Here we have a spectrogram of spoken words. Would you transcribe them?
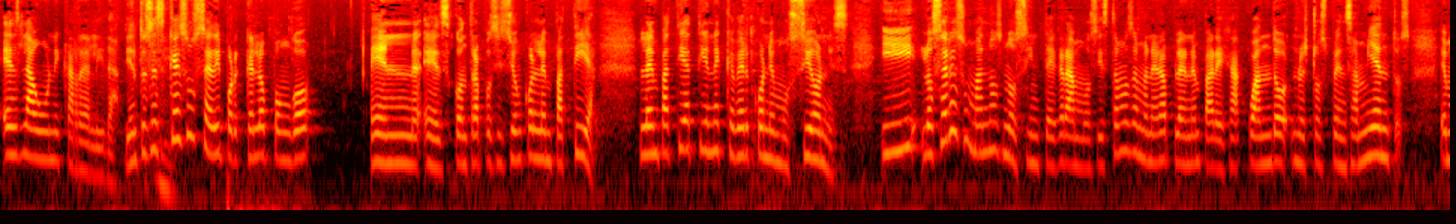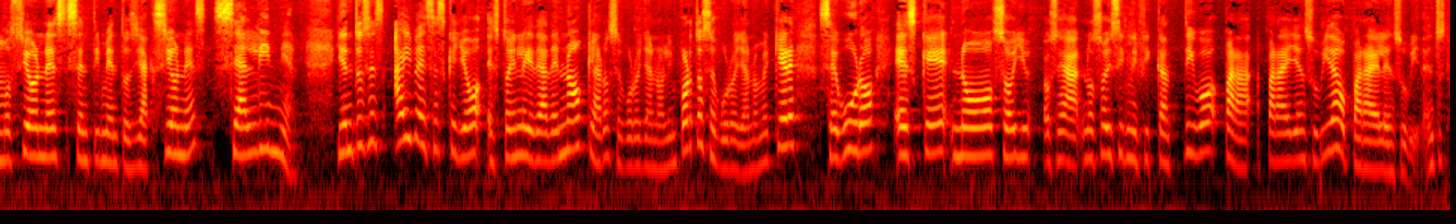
es la única realidad. Y entonces, ¿qué sucede y por qué lo pongo? En es, contraposición con la empatía. La empatía tiene que ver con emociones y los seres humanos nos integramos y estamos de manera plena en pareja cuando nuestros pensamientos, emociones, sentimientos y acciones se alinean. Y entonces hay veces que yo estoy en la idea de no, claro, seguro ya no le importo, seguro ya no me quiere, seguro es que no soy, o sea, no soy significativo para, para ella en su vida o para él en su vida. Entonces,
